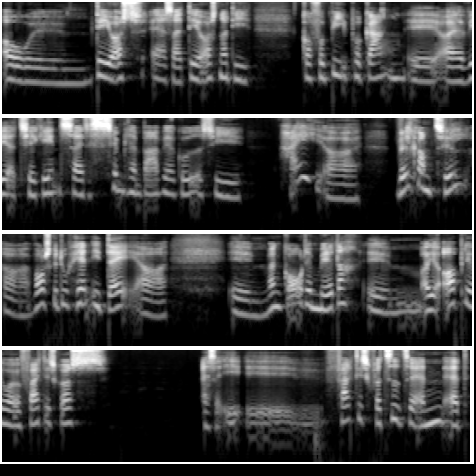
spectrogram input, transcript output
Og øh, det, er også, altså, det er også, når de går forbi på gangen øh, og er ved at tjekke ind, så er det simpelthen bare ved at gå ud og sige hej og velkommen til, og hvor skal du hen i dag, og øh, hvordan går det med dig? Øh, og jeg oplever jo faktisk også, altså øh, faktisk fra tid til anden, at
